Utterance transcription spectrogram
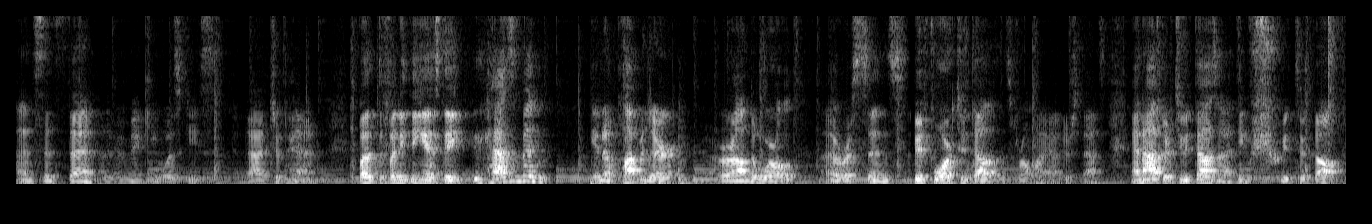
And since then, I've been making whiskeys at Japan. But the funny thing is, they, it hasn't been, you know, popular around the world ever since before 2000s from my understands. And after 2000, I think whew, it took off.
